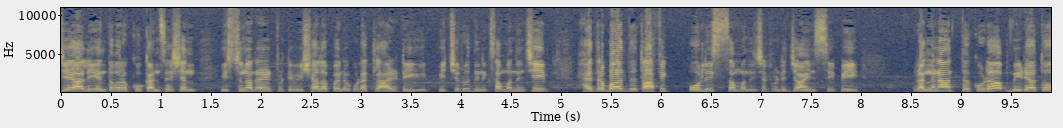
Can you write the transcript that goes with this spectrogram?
చేయాలి ఎంతవరకు కన్సెషన్ ఇస్తున్నారనేటువంటి విషయాలపైన కూడా క్లారిటీ ఇచ్చారు దీనికి సంబంధించి హైదరాబాద్ ట్రాఫిక్ పోలీస్ సంబంధించినటువంటి జాయింట్ సిపి రంగనాథ్ కూడా మీడియాతో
